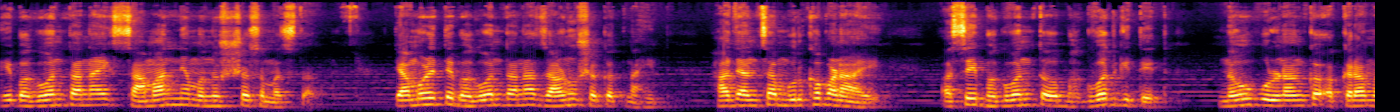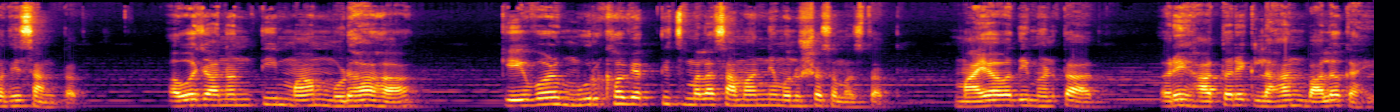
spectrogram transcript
हे भगवंतांना एक सामान्य मनुष्य समजतात. त्यामुळे ते भगवंतांना जाणू शकत नाहीत. हा त्यांचा मूर्खपणा आहे असे भगवंत भगवद्गीतेत नऊ पूर्णांक अकरामध्ये सांगतात. अवजानंती माम मुढाहा केवळ मूर्ख व्यक्तीच मला सामान्य मनुष्य समजतात. मायावादी म्हणतात अरे हा तर एक लहान बालक आहे.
